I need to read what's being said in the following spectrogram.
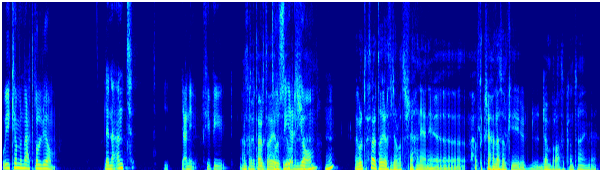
ويكمل معك طول اليوم. لأن أنت يعني في في أنت تحتاج تغير توزيع اليوم. أقول تحتاج تغير تجربة الشحن يعني حط لك شحن لاسلكي جنب راسك وأنت نايم يعني.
